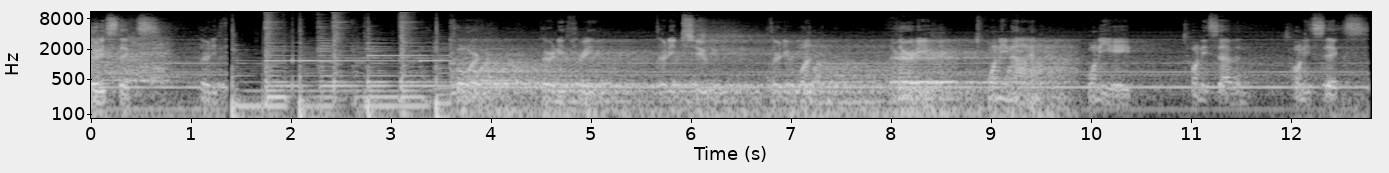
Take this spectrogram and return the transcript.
36, 34, 33, 32, 31, 30, 29, 28, 27, 26,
